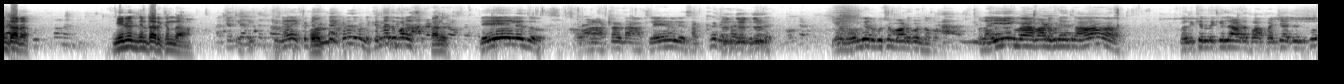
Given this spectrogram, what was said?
తింటారా? మీరు తింటారు కింద? లేదు. అట్లా అట్లా లేదు చక్కగా. మేము హోమ్ దగ్గర కూర్చొని మాడుకుంటాం మళ్ళీ అయ్యి మా వాడుకునేందుకు ఆ, మళ్ళీ కిందకి వెళ్ళి ఆడ పంచాయతీ ఎందుకు?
